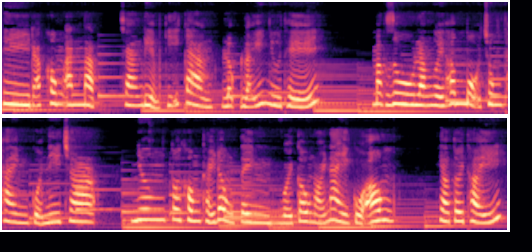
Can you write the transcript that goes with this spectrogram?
thì đã không ăn mặc trang điểm kỹ càng lộng lẫy như thế. Mặc dù là người hâm mộ trung thành của Nietzsche, nhưng tôi không thấy đồng tình với câu nói này của ông. Theo tôi thấy,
